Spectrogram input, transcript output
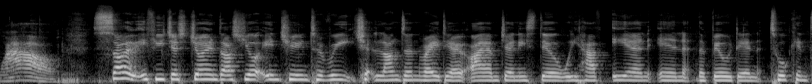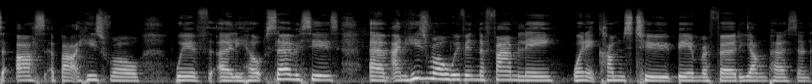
Wow. So, if you just joined us, you're in tune to Reach London Radio. I am Jenni Steele. We have Ian in the building talking to us about his role with early help services um, and his role within the family when it comes to being referred a young person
